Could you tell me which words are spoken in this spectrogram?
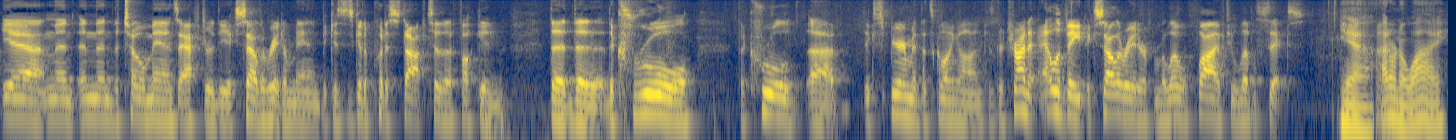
Yeah, and then and then the toe man's after the accelerator man because he's gonna put a stop to the fucking the the the cruel the cruel uh, experiment that's going on because they're trying to elevate accelerator from a level five to a level six. Yeah, I don't know why.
